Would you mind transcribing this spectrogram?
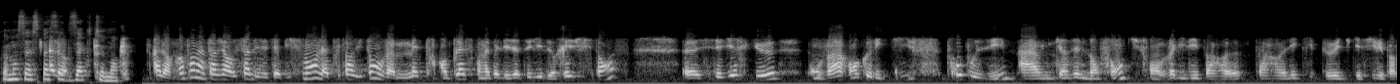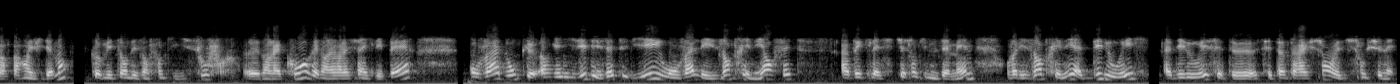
Comment ça se passe exactement alors, quand on intervient au sein des établissements, la plupart du temps, on va mettre en place ce qu'on appelle des ateliers de résistance. C'est-à-dire que on va en collectif proposer à une quinzaine d'enfants qui seront validés par, par l'équipe éducative et par leurs parents évidemment, comme étant des enfants qui souffrent dans la cour et dans les relations avec les pères. On va donc organiser des ateliers où on va les entraîner en fait avec la situation qui nous amène, on va les entraîner à dénouer, à dénouer cette, euh, cette interaction euh, dysfonctionnelle.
